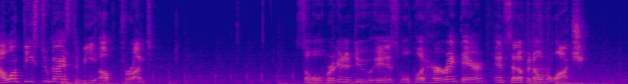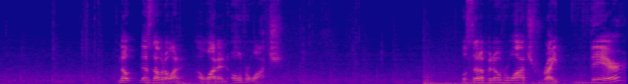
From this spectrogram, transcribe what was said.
I want these two guys to be up front. So what we're going to do is we'll put her right there and set up an Overwatch. Nope, that's not what I wanted. I want an Overwatch. We'll set up an Overwatch right there.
